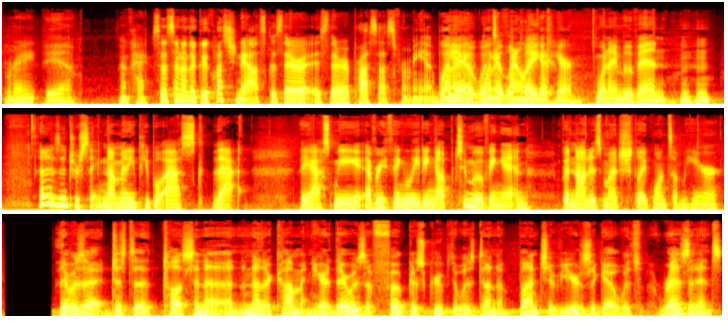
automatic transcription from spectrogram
Right. Yeah. Okay, so that's another good question to ask. Is there is there a process for me when yeah, I when I finally like get here? When I move in, mm-hmm. that is interesting. Not many people ask that. They ask me everything leading up to moving in, but not as much like once I'm here. There was a just to toss in a, another comment here. There was a focus group that was done a bunch of years ago with residents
